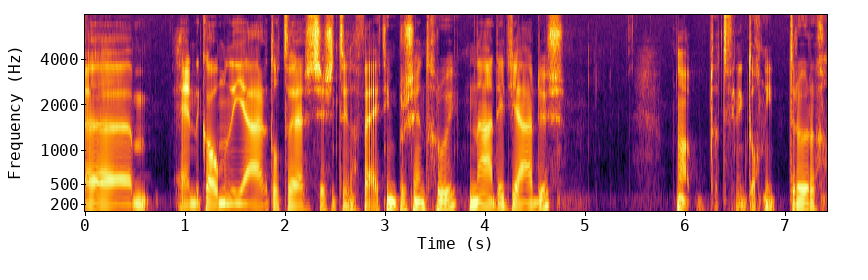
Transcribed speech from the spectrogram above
Um, en de komende jaren tot 2026 15 procent groei. Na dit jaar dus. Nou, dat vind ik toch niet treurig.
